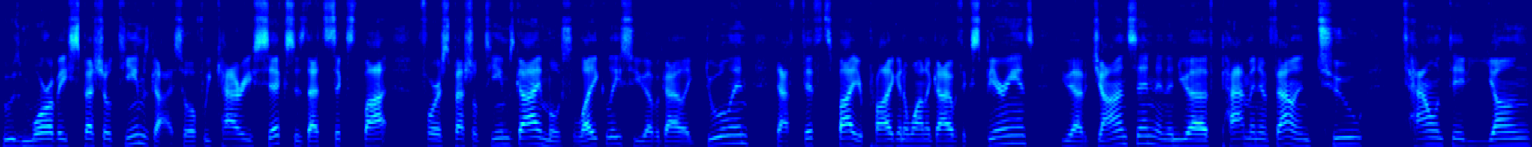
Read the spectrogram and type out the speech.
who's more of a special teams guy. So if we carry six, is that sixth spot for a special teams guy? Most likely. So you have a guy like Dulin. That fifth spot, you're probably going to want a guy with experience. You have Johnson, and then you have Patmon and Fountain, two talented, young,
